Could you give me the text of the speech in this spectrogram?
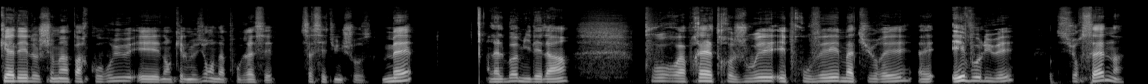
quel est le chemin parcouru et dans quelle mesure on a progressé. Ça c'est une chose. Mais l'album il est là pour après être joué, éprouvé, maturé, évolué sur scène.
